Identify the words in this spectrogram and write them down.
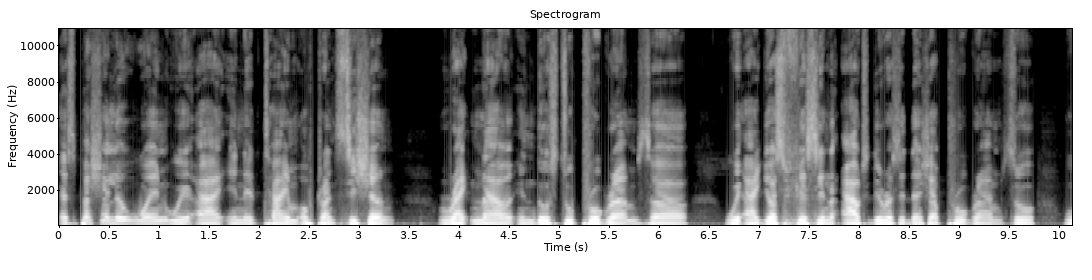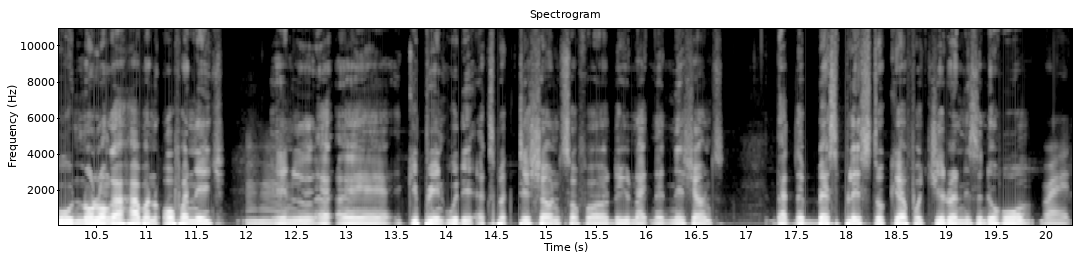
Especially when we are in a time of transition right now in those two programs. Uh, we are just phasing out the residential program, so we will no longer have an orphanage Mm-hmm. in uh, uh, keeping with the expectations of uh, the United Nations that the best place to care for children is in the home. right.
